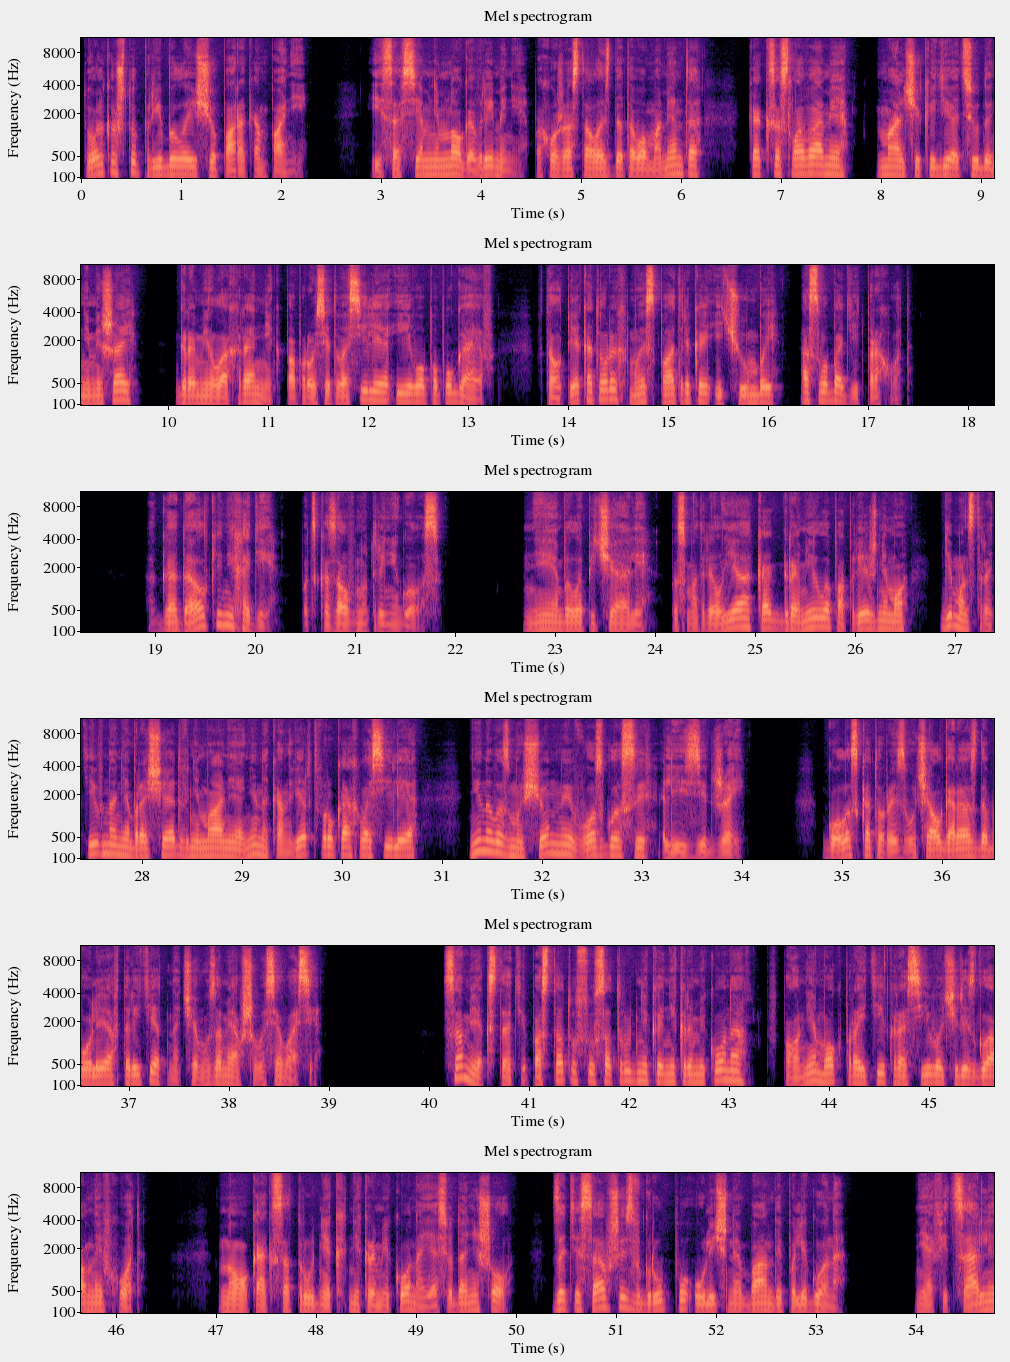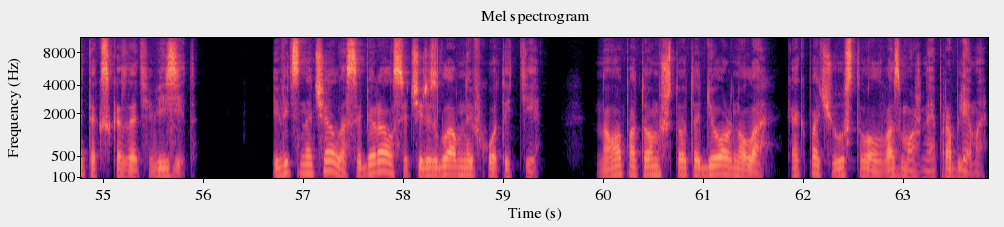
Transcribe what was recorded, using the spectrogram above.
Только что прибыла еще пара компаний. И совсем немного времени, похоже, осталось до того момента, как со словами «Мальчик, иди отсюда, не мешай», громил охранник попросит Василия и его попугаев, толпе которых мы с Патрикой и Чумбой освободить проход. «К гадалке не ходи», — подсказал внутренний голос. «Не было печали», — посмотрел я, как громила по-прежнему демонстративно не обращает внимания ни на конверт в руках Василия, ни на возмущенные возгласы Лиззи Джей. Голос который звучал гораздо более авторитетно, чем у замявшегося Васи. Сам я, кстати, по статусу сотрудника Некромикона вполне мог пройти красиво через главный вход. Но как сотрудник Некромикона я сюда не шел, затесавшись в группу уличной банды полигона. Неофициальный, так сказать, визит. И ведь сначала собирался через главный вход идти. Но потом что-то дернуло, как почувствовал возможные проблемы.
